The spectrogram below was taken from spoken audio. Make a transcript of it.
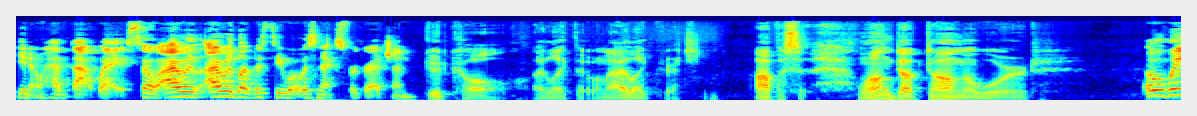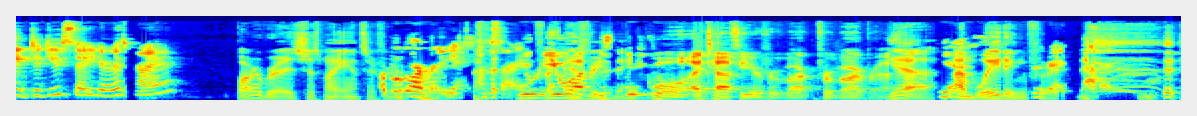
you know head that way. So I would I would love to see what was next for Gretchen. Good call. I like that one. I like Gretchen. Opposite Long Duck Dong Award. Oh wait, did you say yours, Brian? Barbara. It's just my answer for oh, Barbara. Yes, I'm sorry. you, you want the sequel a tough year for Bar- for Barbara? Yeah, yes. I'm waiting for it.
